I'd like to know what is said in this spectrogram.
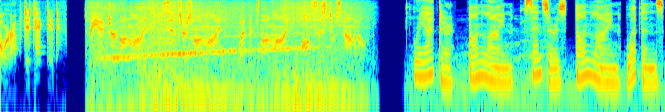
Power up detected. Reactor online. Sensors online. Weapons online. All systems nominal. Reactor online. Sensors online. Weapons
